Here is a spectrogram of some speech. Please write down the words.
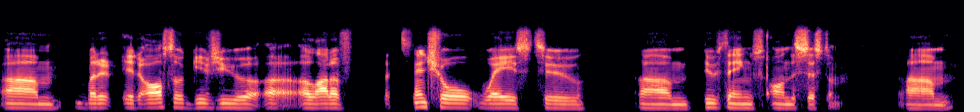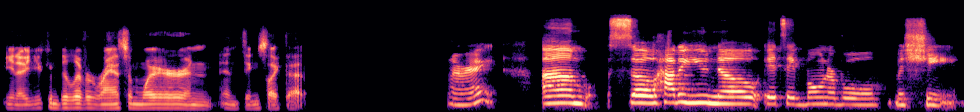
um, but it, it also gives you a, a lot of potential ways to um, do things on the system. Um, you know, you can deliver ransomware and, and things like that. All right. Um, so how do you know it's a vulnerable machine?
